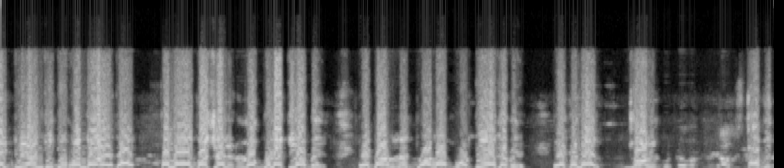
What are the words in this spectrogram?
এই ড্রেন যদি বন্ধ হয়ে যায় তাহলে এই পাশের লোকগুলো কি হবে? এটা জলে ভর্তি হয়ে যাবে। এখানে জল স্থাপিত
